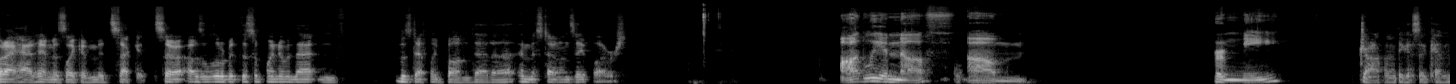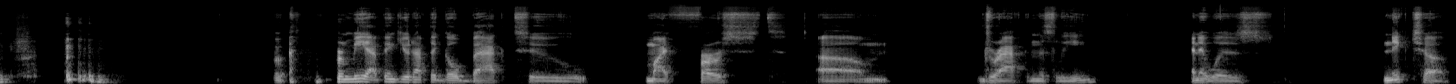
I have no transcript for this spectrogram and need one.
but I had him as like a mid second. So I was a little bit disappointed with that and was definitely bummed that uh, I missed out on Zay Flowers. Oddly enough, um, for me, Jonathan, I think I said Kevin. for me, I think you'd have to go back to my first um, draft in this league, and it was Nick Chubb.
